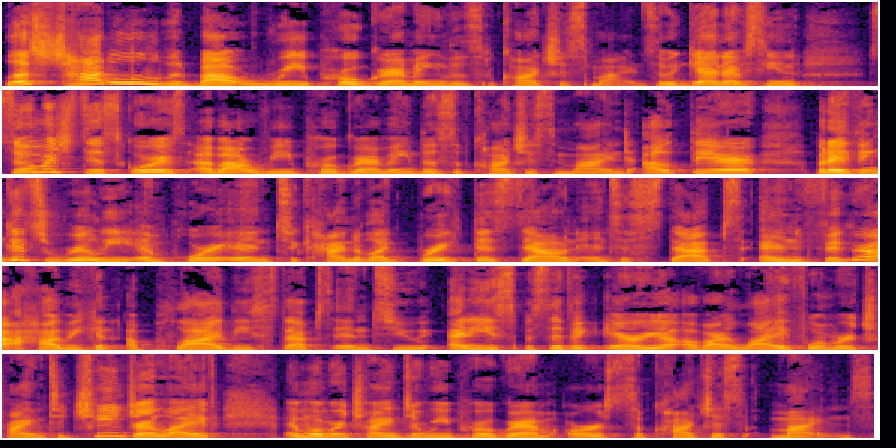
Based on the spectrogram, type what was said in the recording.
let's chat a little bit about reprogramming the subconscious mind. So, again, I've seen so much discourse about reprogramming the subconscious mind out there, but I think it's really important to kind of like break this down into steps and figure out how we can apply these steps into any specific area of our life when we're trying to change our life and when we're trying to reprogram our subconscious minds.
